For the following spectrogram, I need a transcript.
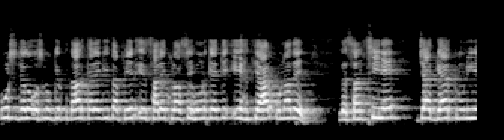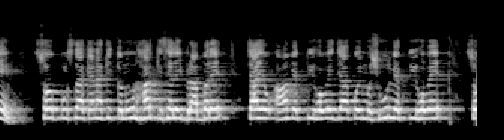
ਪੁਲਿਸ ਜਦੋਂ ਉਸ ਨੂੰ ਗ੍ਰਿਫਤਾਰ ਕਰੇਗੀ ਤਾਂ ਫਿਰ ਇਹ ਸਾਰੇ ਖੁਲਾਸੇ ਹੋਣਗੇ ਕਿ ਇਹ ਹਥਿਆਰ ਉਹਨਾਂ ਦੇ ਲਾਇਸੈਂਸੀ ਨੇ ਜਾਂ ਗੈਰ ਕਾਨੂੰਨੀ ਨੇ। ਸੋ ਪੁਲਿਸ ਦਾ ਕਹਿਣਾ ਕਿ ਕਾਨੂੰਨ ਹਰ ਕਿਸੇ ਲਈ ਬਰਾਬਰ ਹੈ ਚਾਹੇ ਉਹ ਆਮ ਵਿਅਕਤੀ ਹੋਵੇ ਜਾਂ ਕੋਈ ਮਸ਼ਹੂਰ ਵਿਅਕਤੀ ਹੋਵੇ। ਸੋ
